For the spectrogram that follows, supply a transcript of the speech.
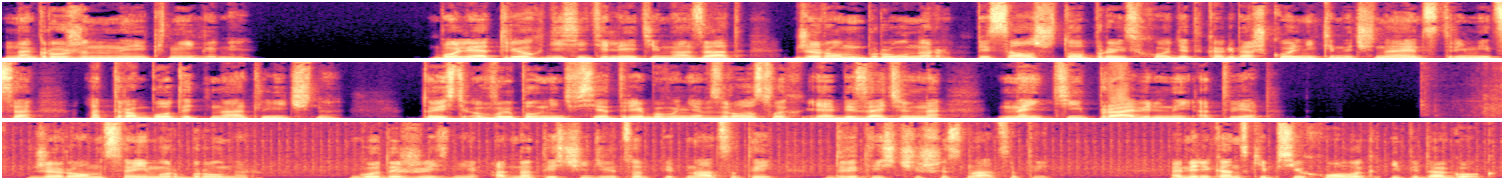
нагруженные книгами. Более трех десятилетий назад Джером Брунер писал, что происходит, когда школьники начинают стремиться отработать на отлично, то есть выполнить все требования взрослых и обязательно найти правильный ответ. Джером Сеймур Брунер. Годы жизни 1915-2016. Американский психолог и педагог,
